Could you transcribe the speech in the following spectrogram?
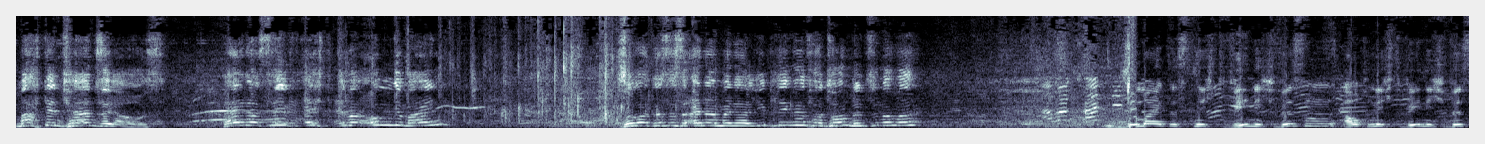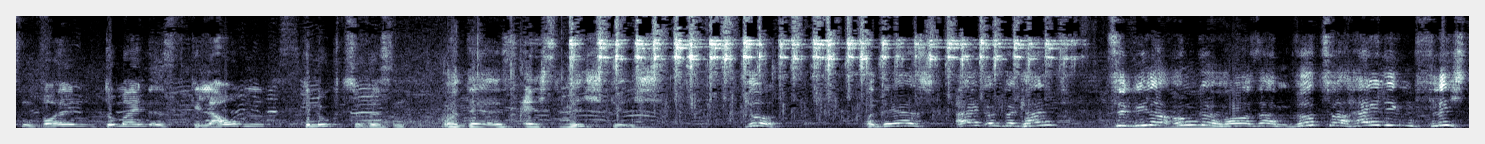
mach den Fernseher aus. Hey, das hilft echt immer ungemein. So, das ist einer meiner Lieblinge. Photon, willst du nochmal? Dummheit ist nicht wenig Wissen, auch nicht wenig Wissen wollen. Dummheit ist Glauben, genug zu wissen. Und der ist echt wichtig. So, und der ist alt und bekannt. Ziviler Ungehorsam wird zur heiligen Pflicht,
